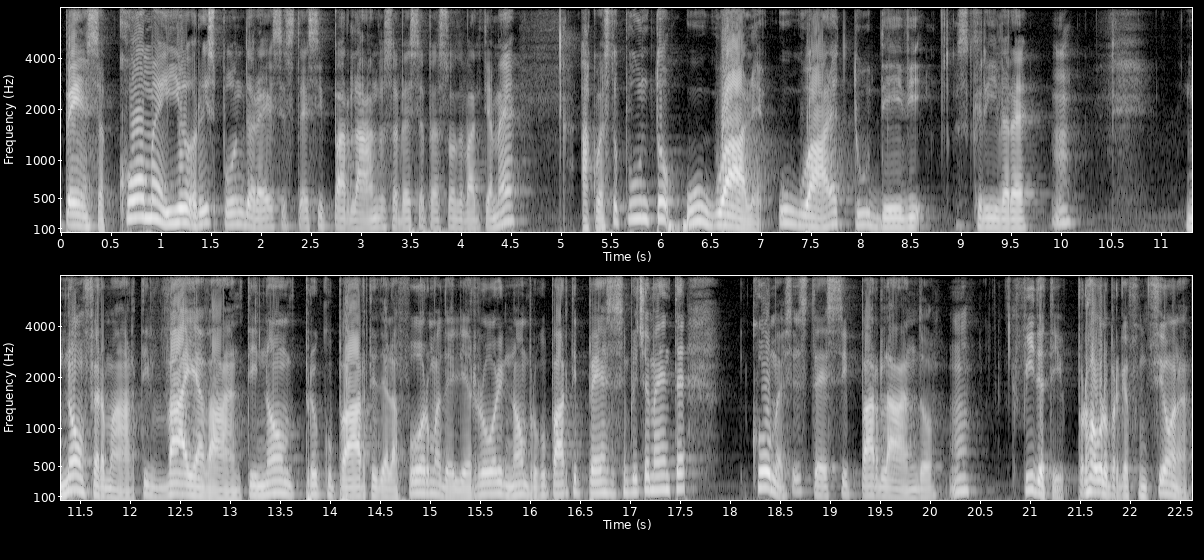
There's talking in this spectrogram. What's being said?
pensa come io risponderei se stessi parlando, se avessi la persona davanti a me. A questo punto, uguale, uguale, tu devi scrivere. Mm? Non fermarti, vai avanti, non preoccuparti della forma, degli errori, non preoccuparti, pensa semplicemente come se stessi parlando. Mm? Fidati, provalo perché funziona.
